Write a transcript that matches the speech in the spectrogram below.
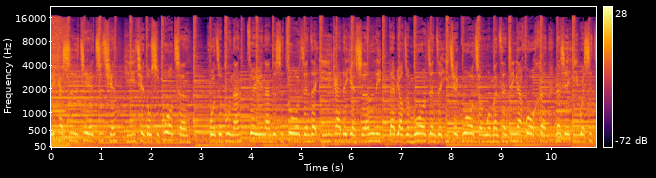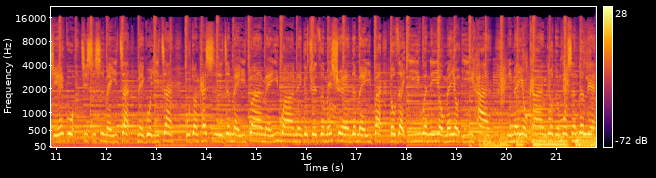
离开世界之前，一切都是过程。活着不难，最难的是做人。在移开的眼神里，代表着默认这一切过程。我们曾经爱或恨，那些以为是结果，其实是每一站，每过一站，不断开始这每一段，每一晚，每个抉择没选的每一半，都在疑问你有没有遗憾？你没有看过的陌生的脸，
